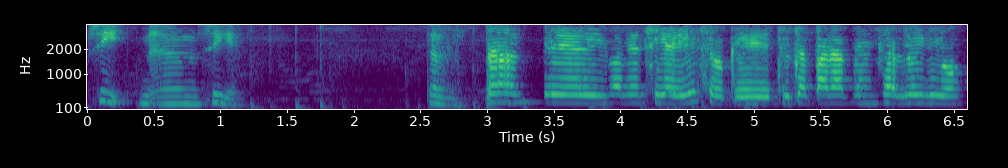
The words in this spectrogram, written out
sí, em, sigue. Tell me. No, te iba a decir eso, que tú te paras a pensarlo y digo,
